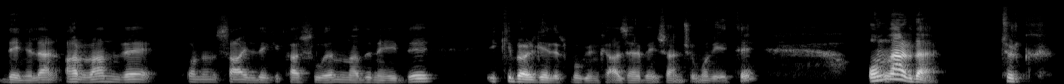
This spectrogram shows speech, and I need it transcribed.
denilen Arran ve onun sahildeki karşılığının adı neydi? İki bölgedir bugünkü Azerbaycan Cumhuriyeti. Onlar da Türk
